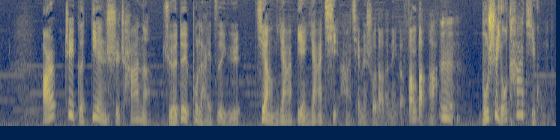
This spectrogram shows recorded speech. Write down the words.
而这个电势差呢，绝对不来自于降压变压器啊，前面说到的那个方榜啊，嗯，不是由它提供的。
